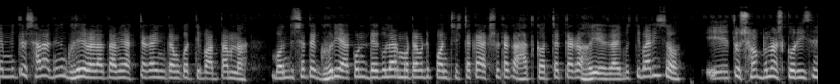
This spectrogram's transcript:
এমনিতে সারাদিন ঘুরে বেড়াতে আমি এক টাকা ইনকাম করতে পারতাম না। বন্ধুর সাথে ঘুরি এখন রেগুলার মোটামুটি পঞ্চাশ টাকা, একশো টাকা, হাত খরচার টাকা হয়ে যায়, বুঝতে পারিস? এ তো সর্বনাশ করিছে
